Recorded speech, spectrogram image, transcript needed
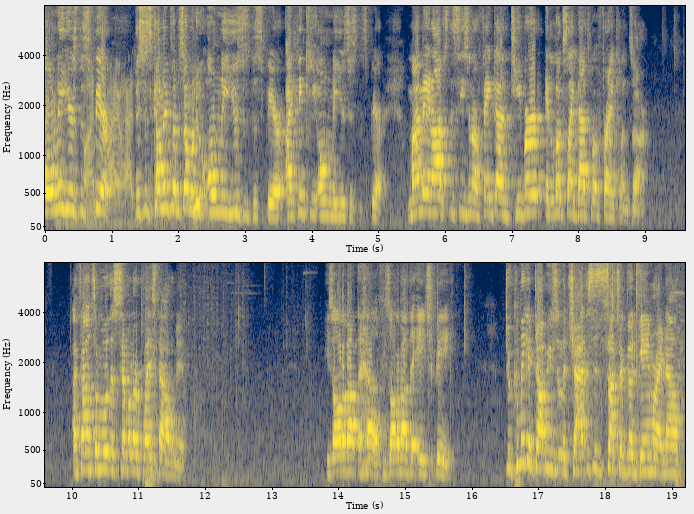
only use the spear? This is coming from someone who only uses the spear. I think he only uses the spear. My main ops this season are Finka and T-Bird. It looks like that's what Franklin's are. I found someone with a similar playstyle to me. He's all about the health. He's all about the HP. Dude, can we get W's in the chat? This is such a good game right now.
